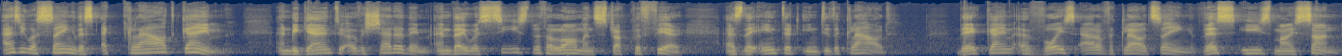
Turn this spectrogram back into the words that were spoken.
as he was saying this, a cloud came and began to overshadow them, and they were seized with alarm and struck with fear as they entered into the cloud. There came a voice out of the cloud saying, This is my son,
